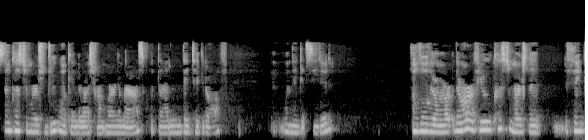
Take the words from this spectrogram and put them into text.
Some customers do walk in the restaurant wearing a mask, but then they take it off when they get seated. Although there are there are a few customers that think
